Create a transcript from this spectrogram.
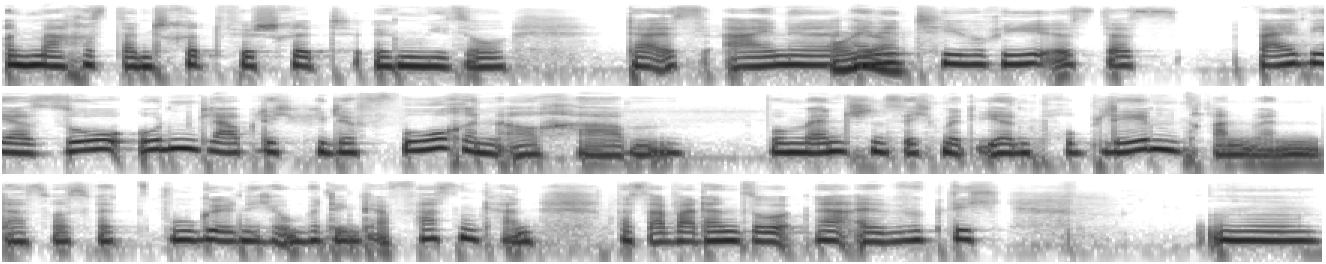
und mach es dann Schritt für Schritt irgendwie so. Da ist eine, oh ja. eine Theorie ist, dass, weil wir ja so unglaublich viele Foren auch haben, wo Menschen sich mit ihren Problemen dran wenden, das, was Google nicht unbedingt erfassen kann, was aber dann so na, also wirklich mh, mm,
